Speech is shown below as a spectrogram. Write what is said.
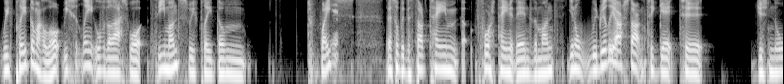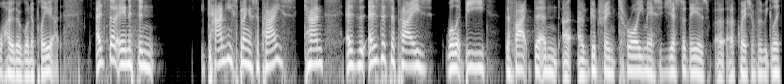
we've played them a lot recently over the last what three months. We've played them twice. Yeah. This will be the third time, fourth time at the end of the month. You know, we really are starting to get to just know how they're going to play. Is there anything? Can he spring a surprise? Can is the is the surprise? Will it be the fact that, and our good friend Troy messaged yesterday is a, a, question for the weekly.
